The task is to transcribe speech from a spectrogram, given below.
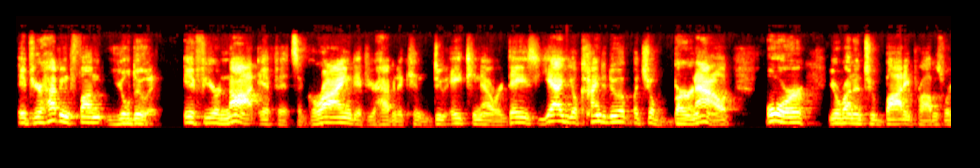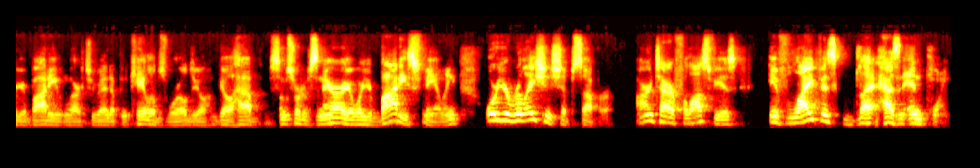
if you're having fun, you'll do it. If you're not, if it's a grind, if you're having to do 18 hour days, yeah, you'll kind of do it, but you'll burn out, or you'll run into body problems where your body, or to end up in Caleb's world, you'll you'll have some sort of scenario where your body's failing or your relationships suffer. Our entire philosophy is if life is has an endpoint,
